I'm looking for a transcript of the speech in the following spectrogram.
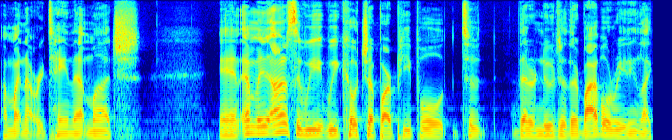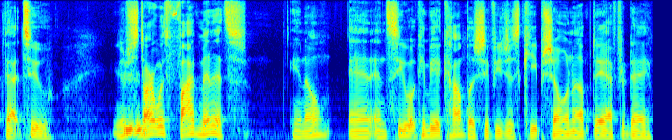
I might not retain that much. And I mean, honestly, we, we coach up our people to that are new to their Bible reading like that too. You know, mm-hmm. start with five minutes, you know, and, and see what can be accomplished if you just keep showing up day after day.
